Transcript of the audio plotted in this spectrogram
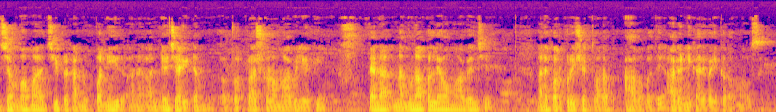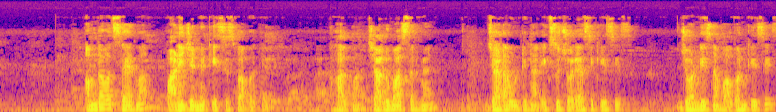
જમવામાં જે પ્રકારનું પનીર અને અન્ય જે આઇટમ વપરાશ કરવામાં આવેલી હતી, તેના નમૂના પણ લેવામાં આવેલ છે અને કોર્પોરેશન દ્વારા આ બાબતે આગળની કાર્યવાહી કરવામાં આવશે. અમદાવાદ શહેરમાં પાણીજન્ય કેસીસ બાબતે હાલમાં ચાલુ માસ દરમિયાન ઝાડા ઉલટીના એકસો ચોર્યાસી કેસીસ જોન્ડિસના બાવન કેસીસ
